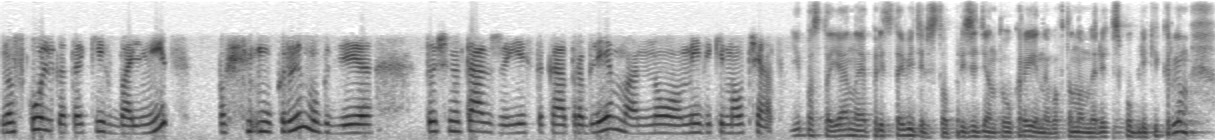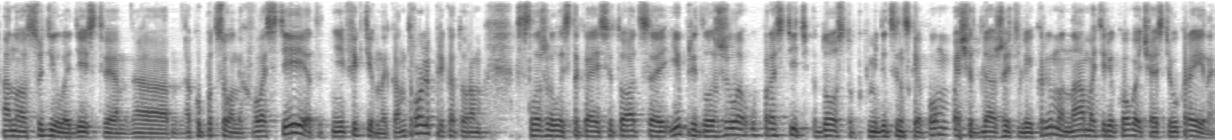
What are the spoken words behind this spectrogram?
Но сколько таких больниц по всему Крыму, где Точно так же есть такая проблема, но медики молчат. И постоянное представительство президента Украины в Автономной Республике Крым, оно осудило действия э, оккупационных властей, этот неэффективный контроль, при котором сложилась такая ситуация, и предложило упростить доступ к медицинской помощи для жителей Крыма на материковой части Украины.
